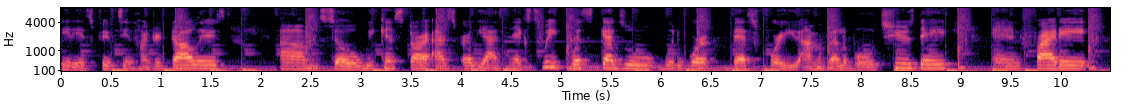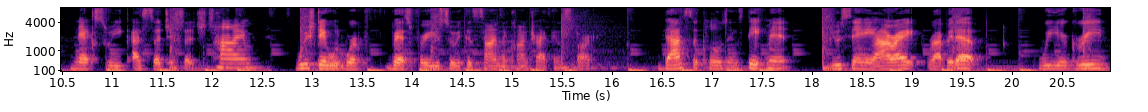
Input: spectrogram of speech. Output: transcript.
It is $1,500. Um, so we can start as early as next week. What schedule would work best for you? I'm available Tuesday and Friday next week at such and such time. Which day would work best for you so we could sign the contract and start? That's the closing statement. You saying, all right, wrap it up. We agreed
